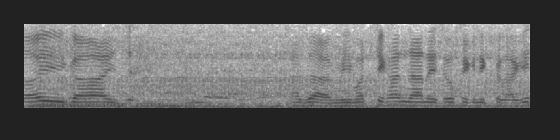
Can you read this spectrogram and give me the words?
है गाइज आज हामी मट्टी खान जाँदैछौँ पिकनिकको लागि।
